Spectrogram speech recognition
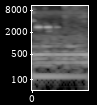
you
